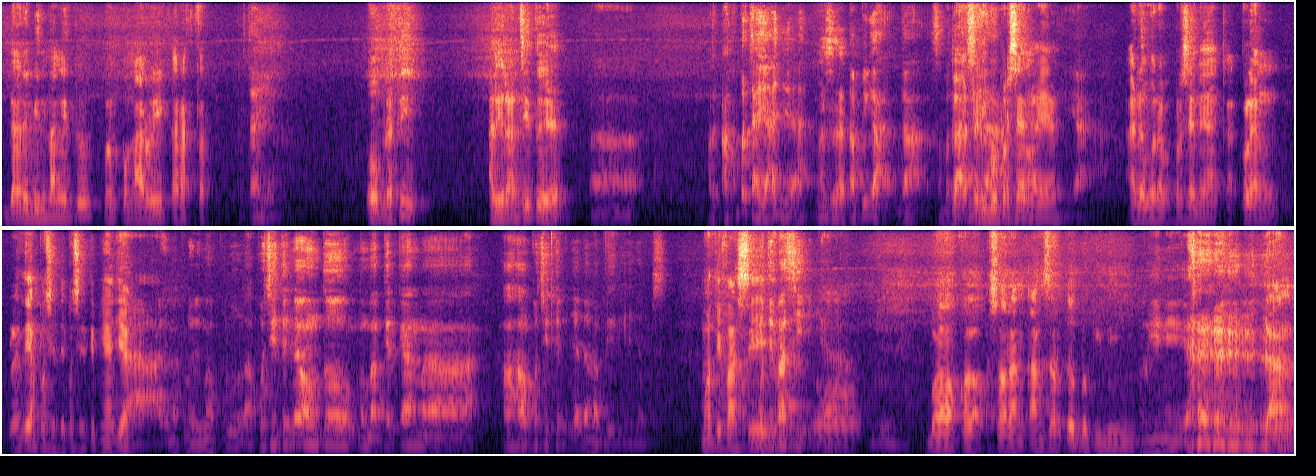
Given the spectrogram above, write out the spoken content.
dari bintang itu mempengaruhi karakter. Percaya. Oh, berarti aliran situ ya? Eh, aku percaya aja. Masa? Tapi nggak nggak sebagai Nggak seribu persen lah ya? Ya, Ada beberapa persennya, ka- kalau yang berarti yang positif-positifnya aja. ya 50-50 lah. Positifnya untuk membangkitkan eh, hal-hal positif aja dalam diri aja mas. Motivasi. Motivasi, ya. Oh. Bahwa kalau seorang kanker tuh begini Begini ya. dan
